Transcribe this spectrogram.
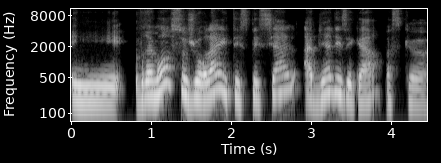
Et vraiment, ce jour-là était spécial à bien des égards parce que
